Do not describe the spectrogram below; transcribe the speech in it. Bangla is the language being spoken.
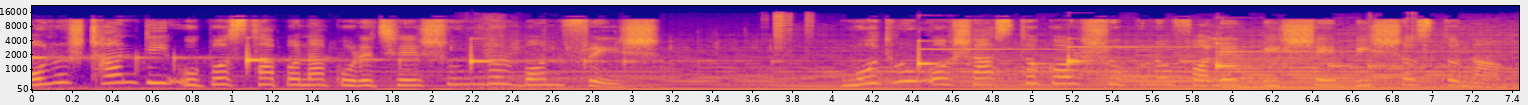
অনুষ্ঠানটি উপস্থাপনা করেছে সুন্দরবন ফ্রেশ। মধু ও স্বাস্থ্যকর শুকনো ফলের বিশ্বে বিশ্বস্ত নাম।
